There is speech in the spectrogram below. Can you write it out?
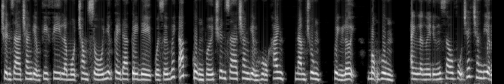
Chuyên gia trang điểm Phi Phi là một trong số những cây đa cây đề của giới make up cùng với chuyên gia trang điểm Hồ Khanh, Nam Trung, Huỳnh Lợi, Mộng Hùng. Anh là người đứng sau phụ trách trang điểm,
